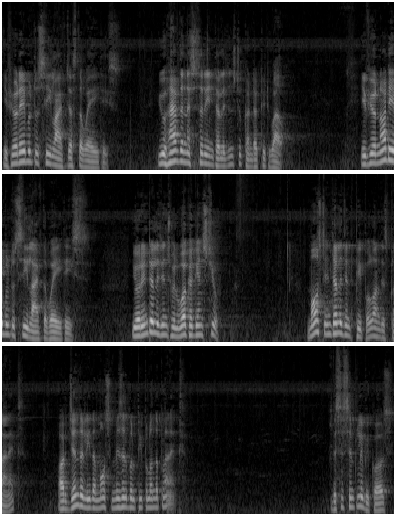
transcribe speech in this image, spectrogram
If you're able to see life just the way it is, you have the necessary intelligence to conduct it well. If you're not able to see life the way it is, your intelligence will work against you. Most intelligent people on this planet are generally the most miserable people on the planet. This is simply because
